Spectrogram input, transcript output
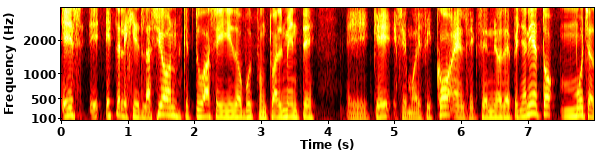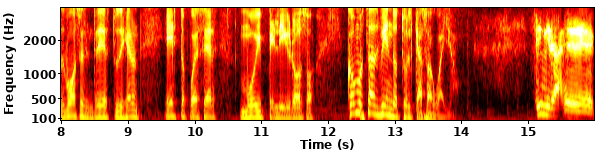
es eh, esta legislación que tú has seguido muy puntualmente, eh, que se modificó en el sexenio de Peña Nieto. Muchas voces, entre ellas tú dijeron, esto puede ser muy peligroso. ¿Cómo estás viendo tú el caso Aguayo? Sí, mira, eh,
